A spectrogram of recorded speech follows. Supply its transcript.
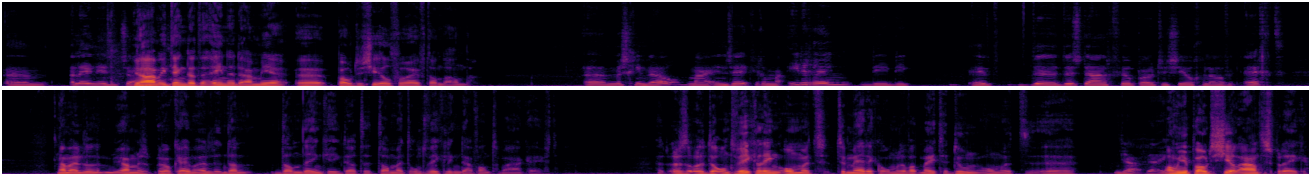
Ehm, alleen is het zo. ja, maar ik denk dat de ene daar meer eh, potentieel voor heeft dan de ander. Eh, misschien wel, maar in zekere ma iedereen die, die heeft de, dusdanig veel potentieel, geloof ik echt. Nou, maar, ja, maar- oké, maar dan, dan denk ik dat het dan met ontwikkeling daarvan te maken heeft. De ontwikkeling om het te merken, om er wat mee te doen, om, het, eh, Ja, ja ik, om je potentieel aan te spreken.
